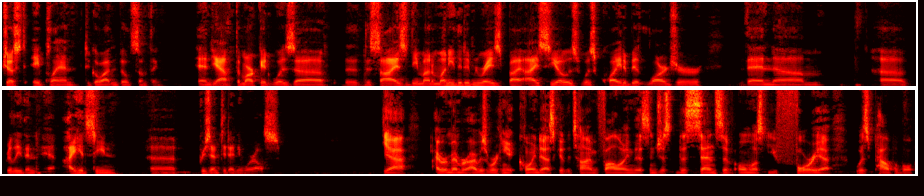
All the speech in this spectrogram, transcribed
just a plan to go out and build something. And yeah, the market was uh, the the size of the amount of money that had been raised by ICOs was quite a bit larger than um, uh, really than I had seen uh, presented anywhere else. Yeah, I remember I was working at CoinDesk at the time following this, and just the sense of almost euphoria was palpable.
